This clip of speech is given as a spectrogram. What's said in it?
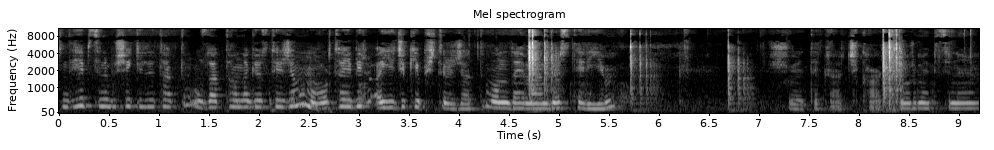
Şimdi hepsini bu şekilde taktım. Uzaktan da göstereceğim ama ortaya bir ayıcık yapıştıracaktım. Onu da hemen göstereyim. Şöyle tekrar çıkartıyorum hepsini.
